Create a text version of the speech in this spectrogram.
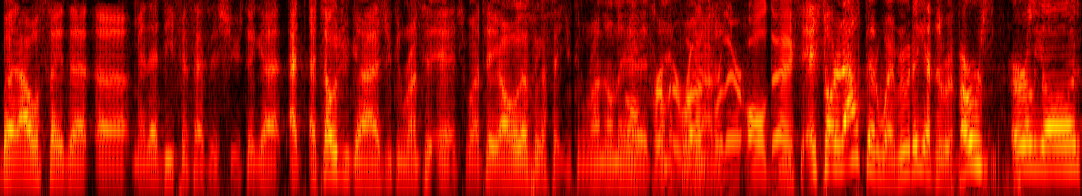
but I will say that uh, man, that defense has issues. They got. I, I told you guys you can run to the edge. Well, I tell you all last week. I said you can run on the Oh, edge. perimeter the runs were there all day. They started out that way. Remember, they got the reverse early on.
